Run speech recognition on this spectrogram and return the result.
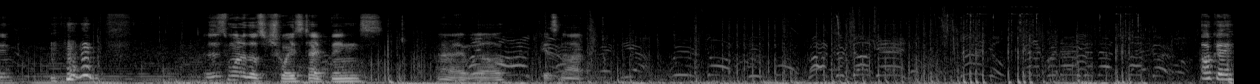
To? Is this one of those choice type things? Alright, well, guess not. A. Okay.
